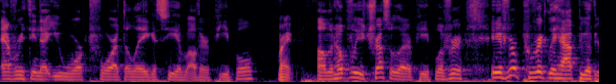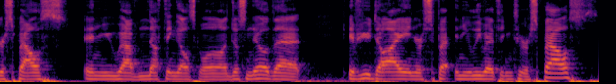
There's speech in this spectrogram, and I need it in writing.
everything that you worked for at the legacy of other people. Right. Um, and hopefully you trust with other people. If you're if you're perfectly happy with your spouse and you have nothing else going on, just know that if you die and your and you leave everything to your spouse,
